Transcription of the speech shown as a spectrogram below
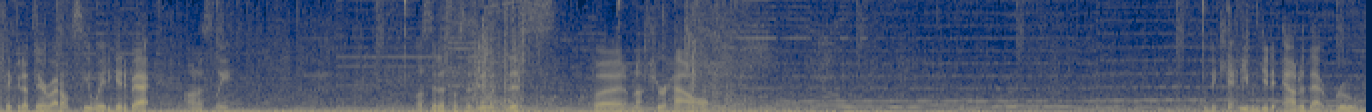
Stick it up there, but I don't see a way to get it back, honestly. Unless it has something to do with this, but I'm not sure how. They can't even get it out of that room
